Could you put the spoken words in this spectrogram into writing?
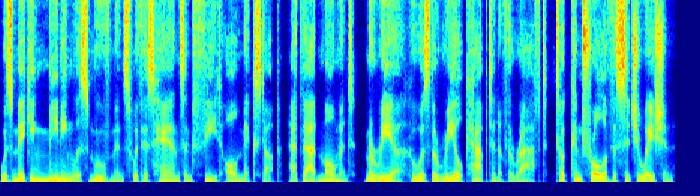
was making meaningless movements with his hands and feet all mixed up. At that moment, Maria, who was the real captain of the raft, took control of the situation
